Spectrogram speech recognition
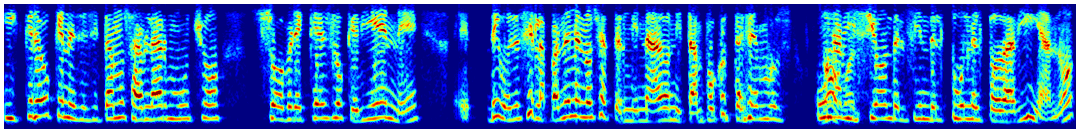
y creo que necesitamos hablar mucho sobre qué es lo que viene. Eh, digo, es decir, la pandemia no se ha terminado ni tampoco tenemos una visión del fin del túnel todavía, ¿no?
